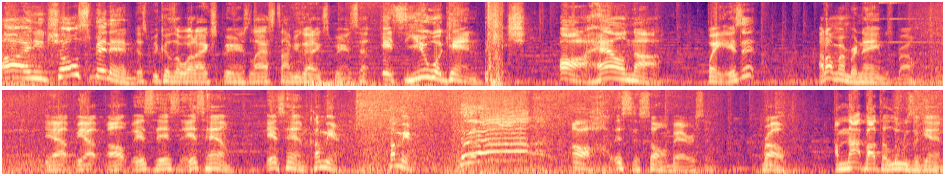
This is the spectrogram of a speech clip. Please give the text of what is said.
Oh, and you chose spinning just because of what I experienced last time you got experience. It's you again, bitch. Oh, hell nah. Wait, is it? I don't remember names, bro. Yep, yep. Oh, it's, it's, it's him. It's him. Come here. Come here. Oh, this is so embarrassing. Bro, I'm not about to lose again.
